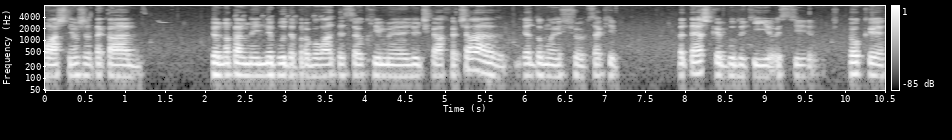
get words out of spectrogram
башня вже така, що, напевно, і не буде пробуватися, окрім е, лючка. Хоча я думаю, що всякі ПТшки будуть її ось ці щоки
